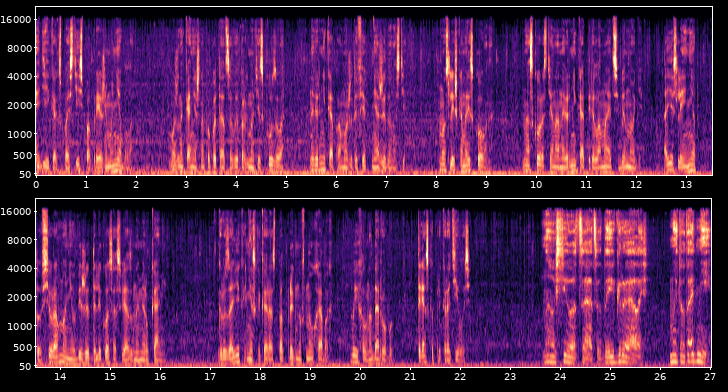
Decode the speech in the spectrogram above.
Идей, как спастись, по-прежнему не было. Можно, конечно, попытаться выпрыгнуть из кузова, наверняка поможет эффект неожиданности. Но слишком рискованно. На скорости она наверняка переломает себе ноги. А если и нет, то все равно не убежит далеко со связанными руками. Грузовик, несколько раз подпрыгнув на ухабах, выехал на дорогу. Тряска прекратилась. «Ну все, цаца, доигралась. Мы тут одни.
